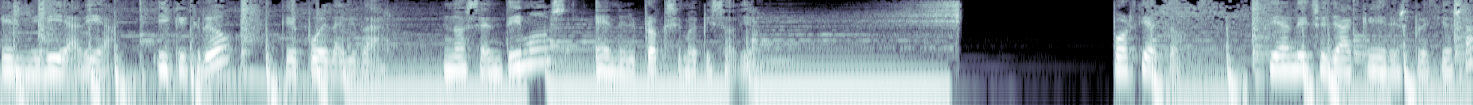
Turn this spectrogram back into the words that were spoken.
en mi día a día y que creo que puede ayudar. Nos sentimos en el próximo episodio. Por cierto, ¿te han dicho ya que eres preciosa?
